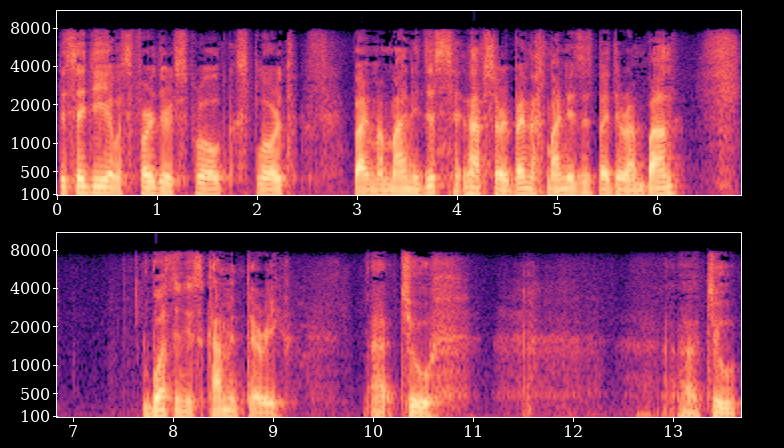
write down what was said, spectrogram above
This idea was further explored, explored by Maimonides, and I'm sorry, by Nachmanides, by the Ramban, both in his commentary uh, to uh, to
